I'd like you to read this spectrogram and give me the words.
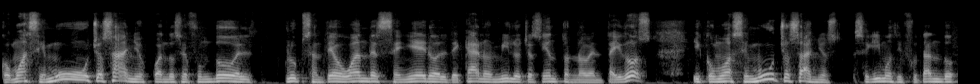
como hace muchos años cuando se fundó el Club Santiago Wanderers, señero, el decano en 1892, y como hace muchos años seguimos disfrutando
